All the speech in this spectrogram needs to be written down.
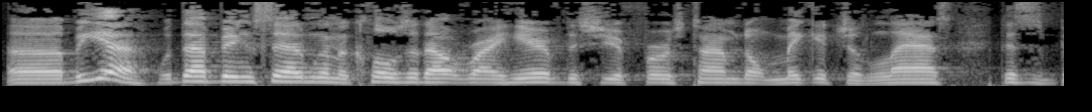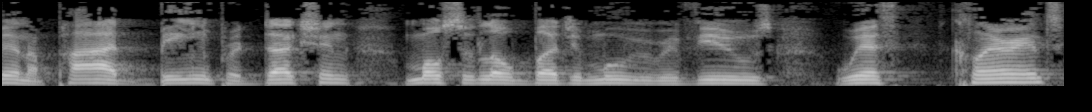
Uh, but yeah, with that being said, I'm going to close it out right here. If this is your first time, don't make it your last. This has been a Podbean production, mostly low budget movie reviews with Clarence.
